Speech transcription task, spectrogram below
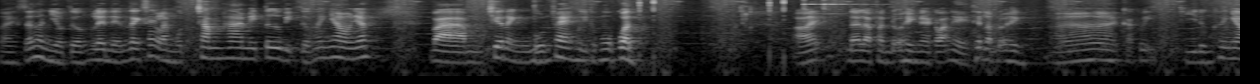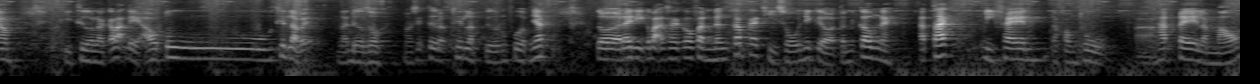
Đây rất là nhiều tướng. Lên đến danh sách là 124 vị tướng khác nhau nhé và um, chia thành 4 phe người thuộc ngô quân Đấy, đây là phần đội hình này các bạn để thiết lập đội hình. À, các vị trí đứng khác nhau. Thì thường là các bạn để auto thiết lập ấy là được rồi. Nó sẽ tự động thiết lập tướng phù hợp nhất. Rồi ở đây thì các bạn sẽ có phần nâng cấp các chỉ số như kiểu tấn công này attack defense là phòng thủ à, uh, hp là máu.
